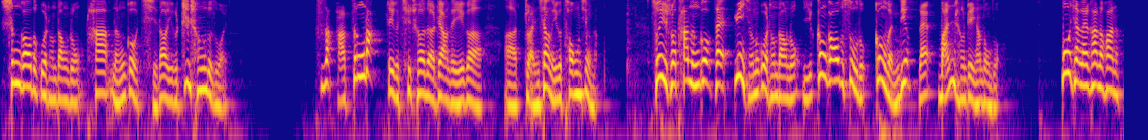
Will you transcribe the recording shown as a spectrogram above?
升高的过程当中，它能够起到一个支撑的作用，增大增大这个汽车的这样的一个啊转向的一个操控性能，所以说它能够在运行的过程当中以更高的速度、更稳定来完成这项动作。目前来看的话呢。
